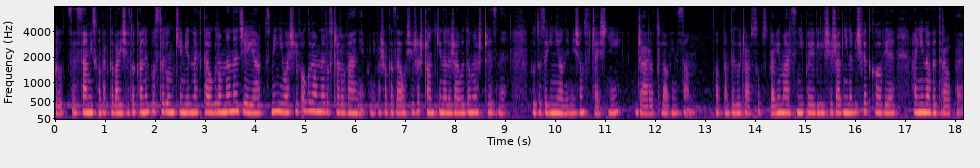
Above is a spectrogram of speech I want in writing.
Wkrótce sami skontaktowali się z lokalnym posterunkiem, jednak ta ogromna nadzieja zmieniła się w ogromne rozczarowanie, ponieważ okazało się, że szczątki należały do mężczyzny. Był to zaginiony miesiąc wcześniej Jared Lovinson. Od tamtego czasu w sprawie Marsy nie pojawili się żadni nowi świadkowie, ani nowe tropy.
